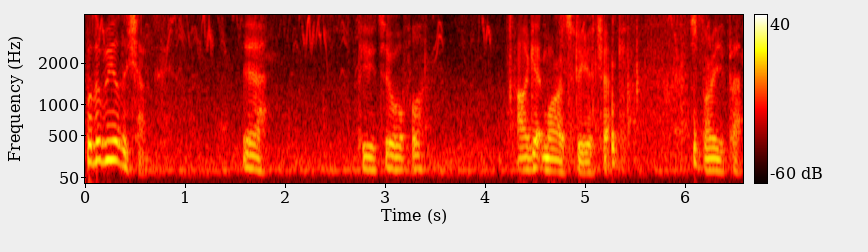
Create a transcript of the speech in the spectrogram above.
But there'll be other chances. Yeah. For you too, hopefully. I'll get Moira to do your check. Just borrow your pen.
